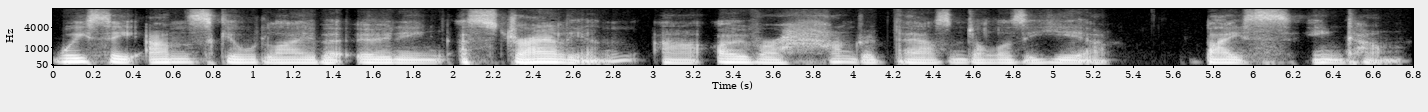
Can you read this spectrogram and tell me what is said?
We see unskilled labour earning Australian uh, over $100,000 a year base income.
